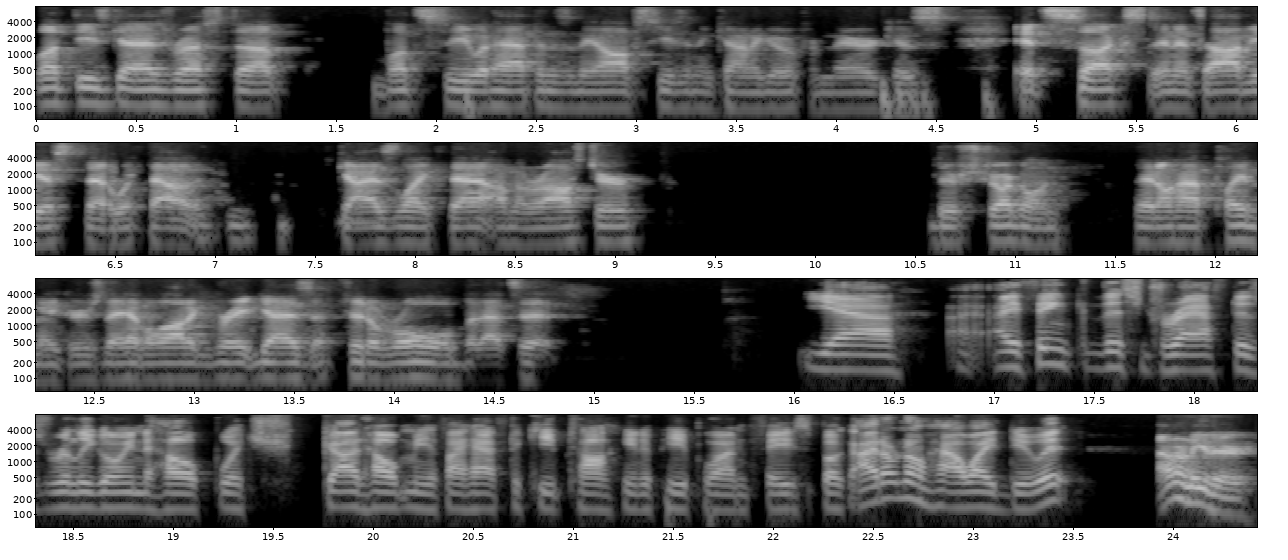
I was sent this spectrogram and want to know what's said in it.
Let these guys rest up. Let's see what happens in the offseason and kind of go from there because it sucks and it's obvious that without guys like that on the roster, they're struggling. They don't have playmakers. They have a lot of great guys that fit a role, but that's it. Yeah, I think this draft is really going to help, which God help me if I have to keep talking to people on Facebook. I don't know how I do it. I don't either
